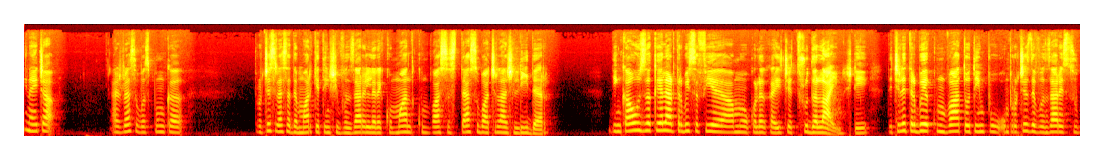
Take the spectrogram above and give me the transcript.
Bine, aici aș vrea să vă spun că procesele astea de marketing și vânzare le recomand cumva să stea sub același lider, din cauza că ele ar trebui să fie, am o colegă care zice, through the line, știi? Deci ele trebuie cumva tot timpul un proces de vânzare sub,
